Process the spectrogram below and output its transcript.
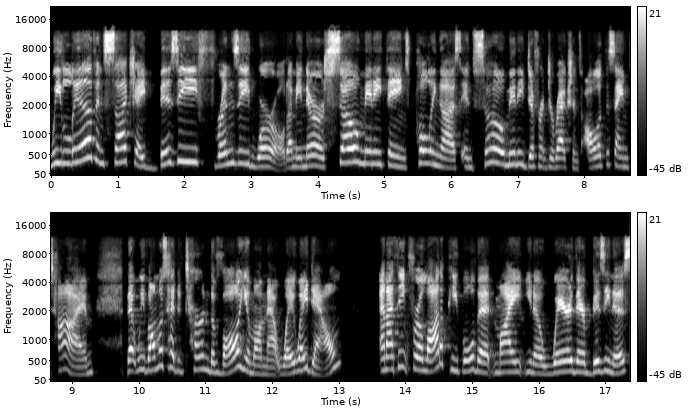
we live in such a busy, frenzied world. I mean, there are so many things pulling us in so many different directions all at the same time that we've almost had to turn the volume on that way, way down. And I think for a lot of people that might, you know, wear their busyness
